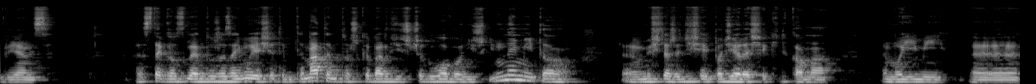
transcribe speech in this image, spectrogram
Więc z tego względu, że zajmuję się tym tematem troszkę bardziej szczegółowo niż innymi, to e, myślę, że dzisiaj podzielę się kilkoma moimi e,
